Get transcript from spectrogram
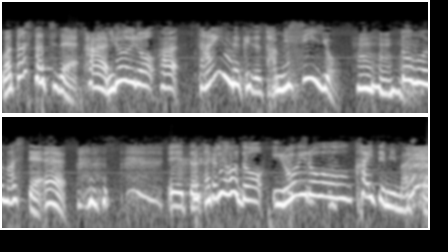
私たちで、はいいろいろ、はいサインだけじゃ寂しいよ。ふんふんふんと思いまして。ええっと、先ほど、いろいろ書いてみました。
